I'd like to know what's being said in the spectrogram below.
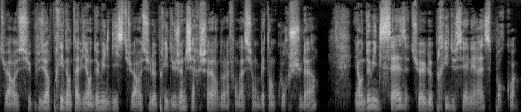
Tu as reçu plusieurs prix dans ta vie. En 2010, tu as reçu le prix du jeune chercheur de la Fondation Bettencourt-Schuller. Et en 2016, tu as eu le prix du CNRS. Pourquoi?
